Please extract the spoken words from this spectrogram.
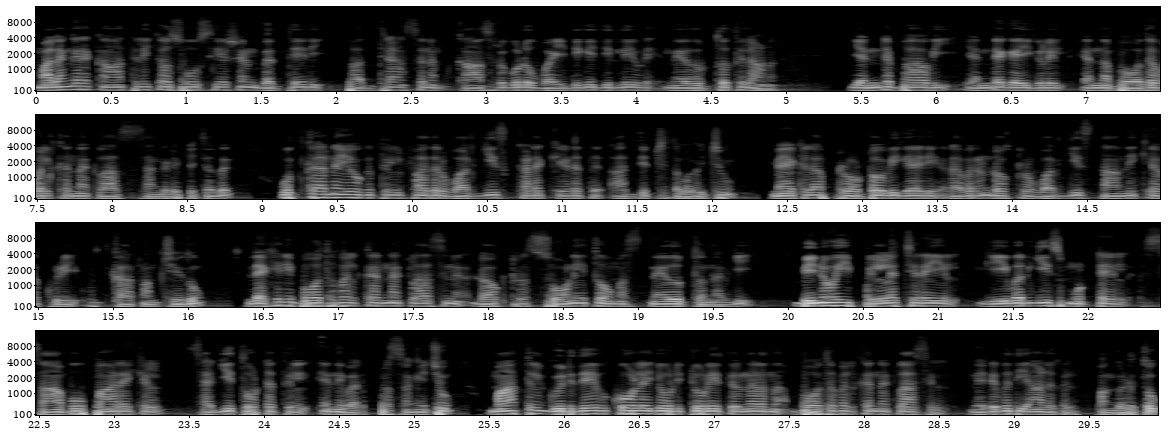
മലങ്കര കാത്തലിക് അസോസിയേഷൻ ബത്തേരി ഭദ്രാസനം കാസർഗോഡ് വൈദിക ജില്ലയുടെ നേതൃത്വത്തിലാണ് എന്റെ ഭാവി എന്റെ കൈകളിൽ എന്ന ബോധവൽക്കരണ ക്ലാസ് സംഘടിപ്പിച്ചത്. ഉദ്ഘാടന യോഗത്തിൽ ഫാദർ വർഗീസ് കടക്കേടത്ത് അധ്യക്ഷത വഹിച്ചു. മേഖലാ പ്രോട്ടോവികാരി റവറൻ ഡോക്ടർ വർഗീസ് താന്നിക്കാക്കുഴി ഉദ്ഘാടനം ചെയ്തു. ലഹരി ബോധവൽക്കരണ ക്ലാസ്സിന് ഡോക്ടർ സോണി തോമസ് നേതൃത്വം നൽകി. ബിനോയ് പിള്ളച്ചിറയിൽ ഗീവർഗീസ് മുട്ടേൽ സാബു പാറയ്ക്കൽ സജി തോട്ടത്തിൽ എന്നിവർ പ്രസംഗിച്ചു. മാത്തിൽ ഗുരുദേവ് കോളേജ് ഓഡിറ്റോറിയത്തിൽ നടന്ന ബോധവൽക്കരണ ക്ലാസ്സിൽ നിരവധി ആളുകൾ പങ്കെടുത്തു.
